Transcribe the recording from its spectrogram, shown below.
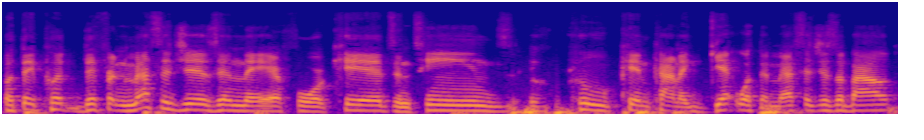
but they put different messages in there for kids and teens who can kind of get what the message is about.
